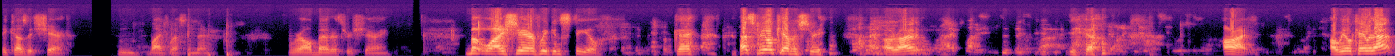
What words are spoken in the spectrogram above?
because it's shared. Hmm, life lesson there. We're all better through sharing. But why share if we can steal? Okay, that's real chemistry. All right. Yeah. All right. Are we okay with that?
